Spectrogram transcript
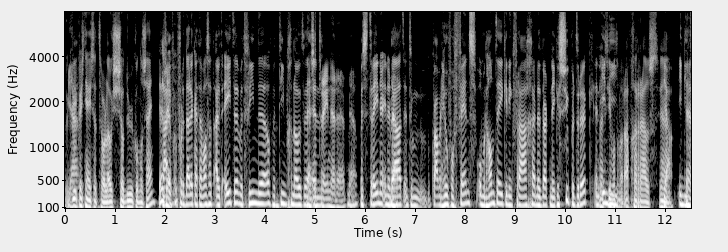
ik, wist niet eens dat horloges zo duur konden zijn. Ja, Nou, voor de duidelijkheid, hij was het uit eten met vrienden of met teamgenoten. en zijn trainer, ja. met zijn trainer inderdaad. En toen kwamen er heel veel fans om een handtekening vragen. En het werd in één keer super druk. En in iemand hem eraf geroust. Ja. ja. in die Ja.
